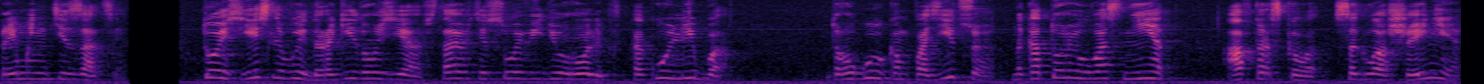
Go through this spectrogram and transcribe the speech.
при монетизации. То есть если вы дорогие друзья вставите свой видеоролик какую-либо другую композицию на которой у вас нет авторского соглашения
